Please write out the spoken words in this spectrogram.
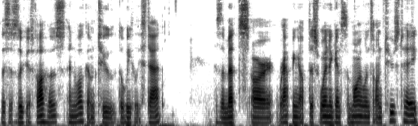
This is Lucas Vlahos, and welcome to the Weekly Stat. As the Mets are wrapping up this win against the Marlins on Tuesday,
